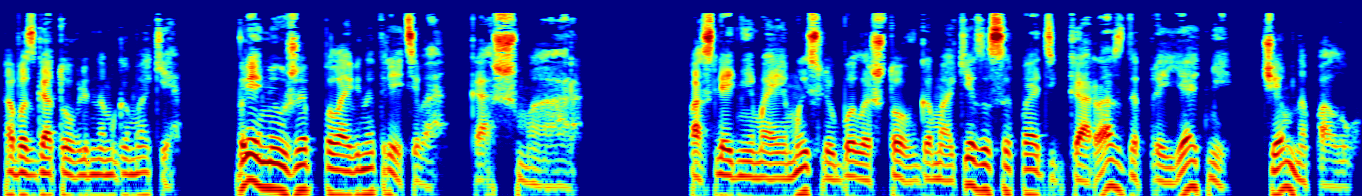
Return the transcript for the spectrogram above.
об изготовленном гамаке. Время уже половина третьего. Кошмар. Последней моей мыслью было, что в гамаке засыпать гораздо приятней, чем на полу.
